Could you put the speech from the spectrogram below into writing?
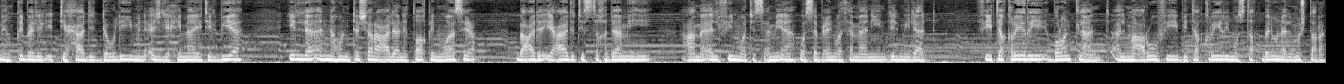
من قبل الاتحاد الدولي من أجل حماية البيئة إلا أنه انتشر على نطاق واسع بعد إعادة استخدامه عام 1987 للميلاد. في تقرير برونتلاند المعروف بتقرير مستقبلنا المشترك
